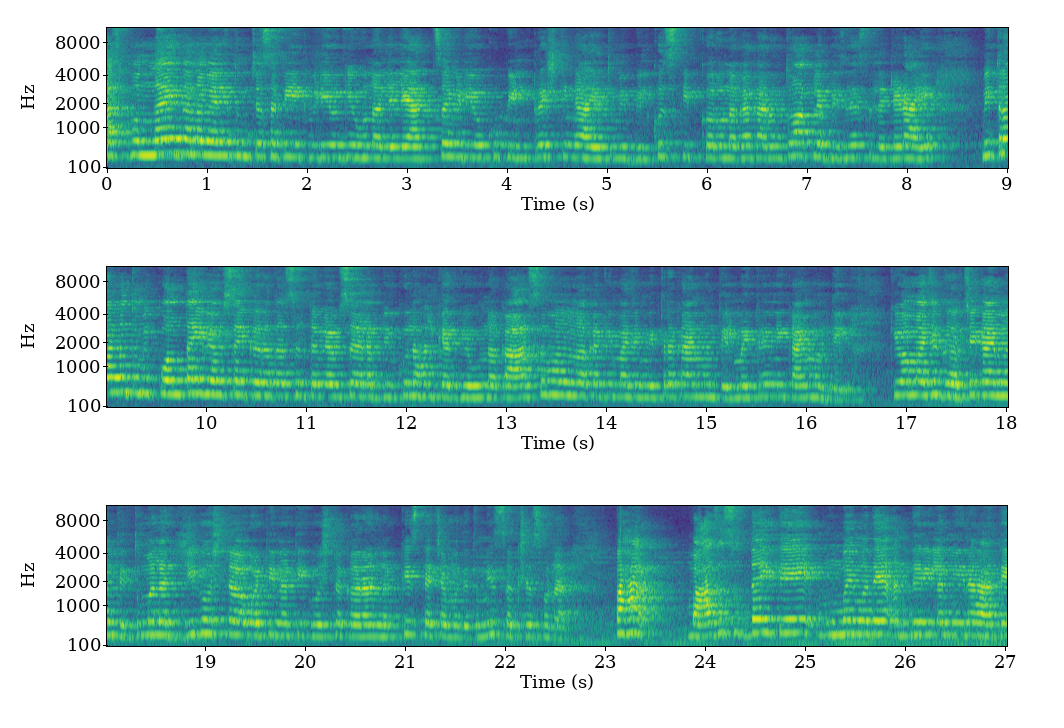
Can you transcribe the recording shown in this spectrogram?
आज पुन्हा एकदा नव्याने तुमच्यासाठी एक व्हिडिओ घेऊन आलेले. आहे. आजचा व्हिडिओ खूप इंटरेस्टिंग आहे. तुम्ही बिलकुल स्किप करू नका कारण तो आपल्या बिझनेस रिलेटेड आहे. मित्रांनो तुम्ही कोणताही व्यवसाय करत असेल तर व्यवसायाला बिलकुल हलक्यात घेऊ नका. असं म्हणू नका की माझे मित्र काय म्हणतील मैत्रिणी काय म्हणतील. किंवा माझे घरचे काय म्हणतील तुम्हाला जी गोष्ट आवडते ना ती गोष्ट करा नक्कीच त्याच्यामध्ये तुम्ही सक्सेस होणार. पहा माझं सुद्धा इथे मुंबईमध्ये अंधेरीला मी राहते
